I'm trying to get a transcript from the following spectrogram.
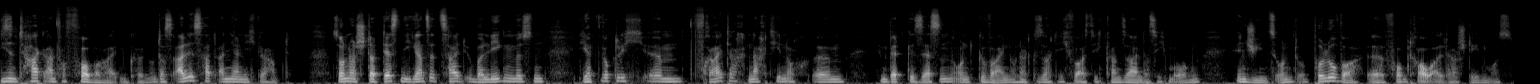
diesen Tag einfach vorbereiten können. Und das alles hat Anja nicht gehabt. Sondern stattdessen die ganze Zeit überlegen müssen. Die hat wirklich ähm, Freitagnacht hier noch ähm, im Bett gesessen und geweint und hat gesagt, ich weiß nicht, kann sein, dass ich morgen in Jeans und Pullover äh, vorm Traualtar stehen muss.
